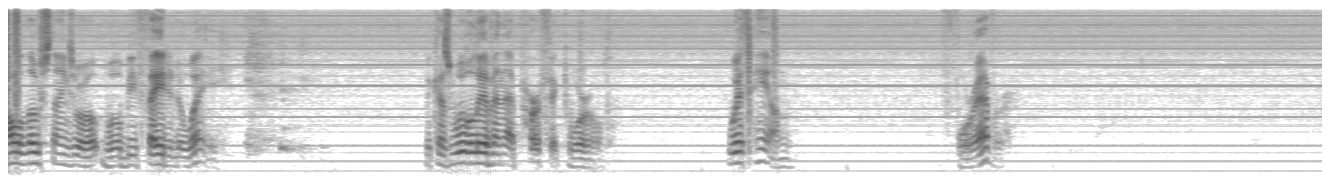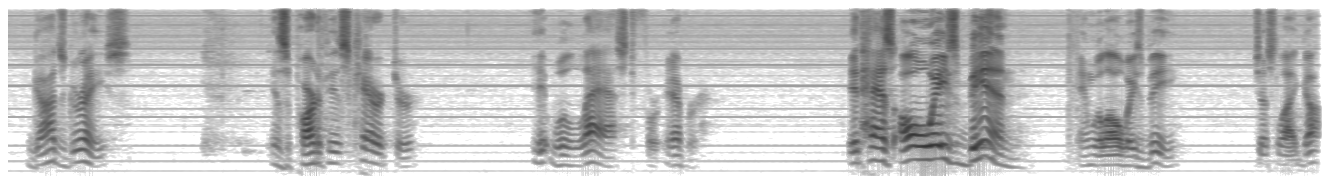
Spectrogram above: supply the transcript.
all of those things will, will be faded away because we will live in that perfect world with Him forever. God's grace is a part of His character, it will last forever. It has always been and will always be just like God.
